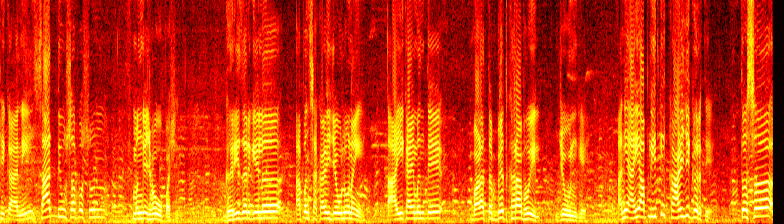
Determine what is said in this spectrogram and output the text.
ठिकाणी सात दिवसापासून मंगेशभाऊ उपाशी. घरी जर गेलं आपण सकाळी जेवलो नाही तर आई काय म्हणते बाळा तब्येत खराब होईल जेवून घे. आणि आई आपली इतकी काळजी करते. तसं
